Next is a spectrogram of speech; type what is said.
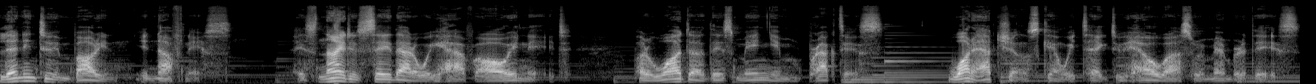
Learning to embody enoughness. It's nice to say that we have all we need, but what does this mean in practice? What actions can we take to help us remember this?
